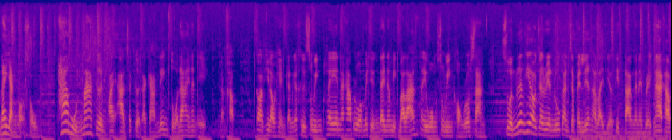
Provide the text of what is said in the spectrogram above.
ได้อย่างเหมาะสม ถ้าหมุนมากเกินไปอาจจะเกิดอาการเด้งตัวได้นั่นเองนะครับก็ที่เราเห็นกันก็คือสวิงเพลนนะครับรวมไปถึง Dynamic Balance ในวงสวิงของโรซังส่วนเรื่องที่เราจะเรียนรู้กันจะเป็นเรื่องอะไรเดี๋ยวติดตามกันในเบรกหน้าครับ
